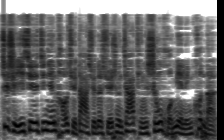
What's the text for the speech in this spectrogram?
致使一些今年考取大学的学生家庭生活面临困难。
